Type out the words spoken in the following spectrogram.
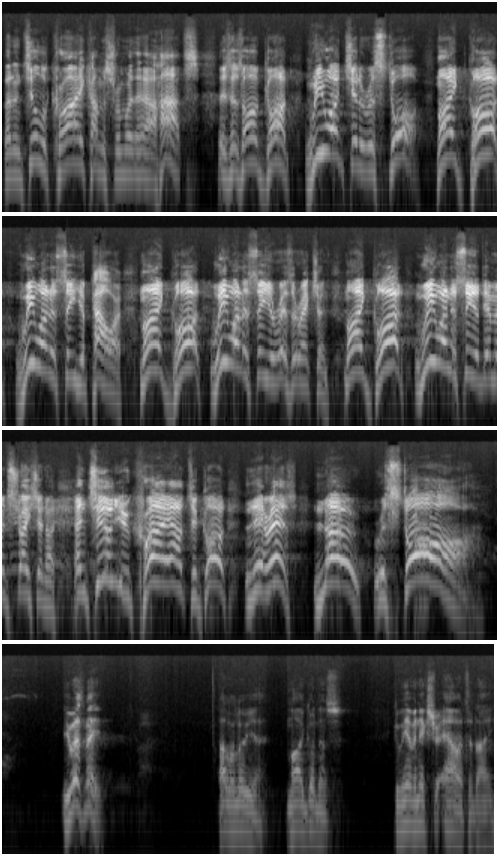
but until the cry comes from within our hearts that says, Oh God, we want you to restore. My God, we want to see your power. My God, we want to see your resurrection. My God, we want to see a demonstration. Until you cry out to God, there is no restore. You with me? Hallelujah. My goodness. Can we have an extra hour today?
